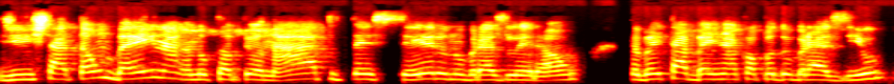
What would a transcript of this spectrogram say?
de estar tão bem na, no campeonato, terceiro no Brasileirão, também está bem na Copa do Brasil.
